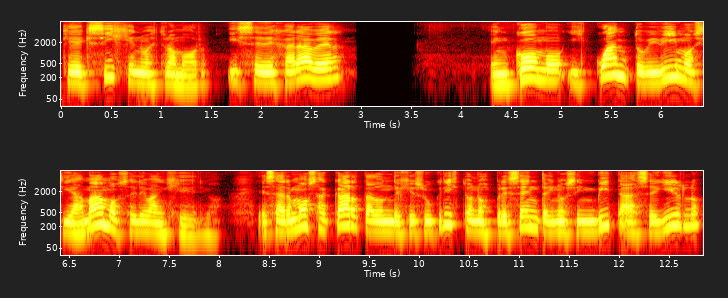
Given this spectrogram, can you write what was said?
que exige nuestro amor y se dejará ver en cómo y cuánto vivimos y amamos el Evangelio esa hermosa carta donde Jesucristo nos presenta y nos invita a seguirlo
